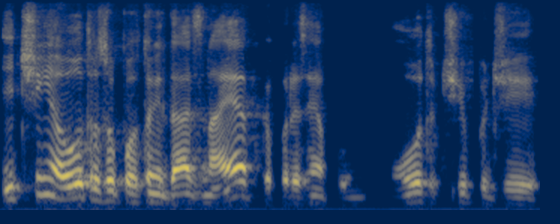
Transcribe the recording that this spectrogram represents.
E tinha outras oportunidades na época, por exemplo, um outro tipo de,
